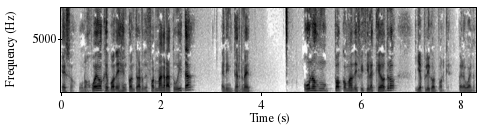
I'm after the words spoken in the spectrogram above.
eso, unos juegos que podéis encontrar de forma gratuita en internet. Unos un poco más difíciles que otros y explico el porqué. Pero bueno,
